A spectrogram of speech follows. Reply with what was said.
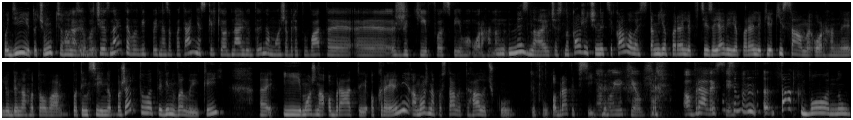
події, то чому б цього не зробити? Чи знаєте ви відповідь на запитання, скільки одна людина може врятувати е, життів своїми органами? Не знаю, чесно кажучи, не цікавилась. Там є перелік в цій заяві. Є перелік, які саме органи людина готова потенційно пожертвувати. Він великий, і можна обрати окремі, а можна поставити галочку, типу, обрати всі. Або які обрати? Обрали всі. Е, Так, бо ну.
